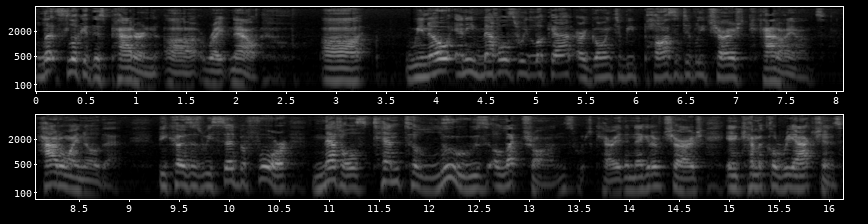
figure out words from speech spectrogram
let's look at this pattern uh, right now. Uh, we know any metals we look at are going to be positively charged cations. How do I know that? Because as we said before, metals tend to lose electrons, which carry the negative charge, in chemical reactions.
